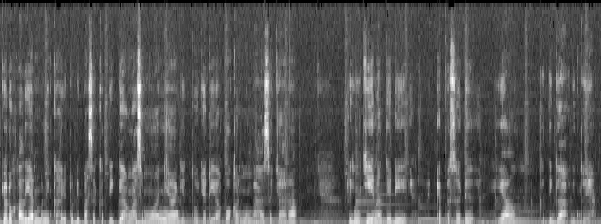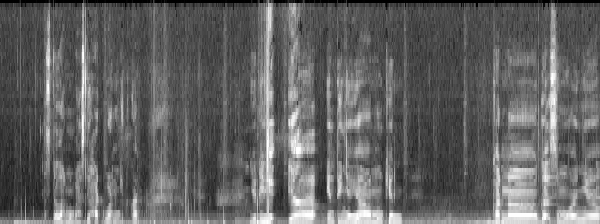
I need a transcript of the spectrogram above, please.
Jodoh kalian menikah itu di fase ketiga nggak semuanya gitu. Jadi aku akan membahas secara rinci nanti di episode yang ketiga gitu ya. Setelah membahas the hard one gitu kan. Jadi ya intinya ya mungkin karena gak semuanya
